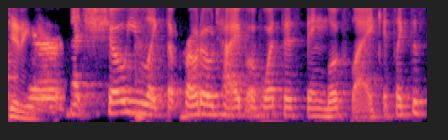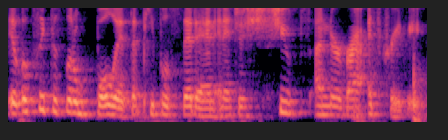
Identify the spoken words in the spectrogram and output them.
getting there that show you like the prototype of what this thing looks like. It's like this, it looks like this little bullet that people sit in and it just shoots underground. It's crazy.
